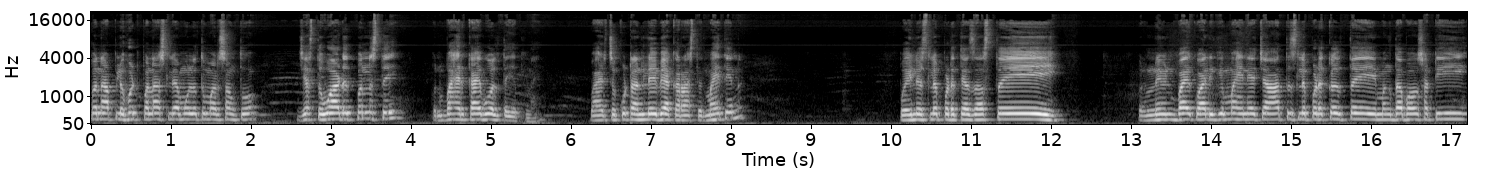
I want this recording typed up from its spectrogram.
पण आपले होट पण असल्यामुळं तुम्हाला सांगतो जास्त वाढत पण नसते पण बाहेर काय बोलता येत नाही. बाहेरचं कुठान लय बेकार असतात माहिती आहे ना? पहिलंच लपड त्याचं असतंय. पण नवीन बायको आली की महिन्याच्या आतच लपड कळतंय मग दबावासाठी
